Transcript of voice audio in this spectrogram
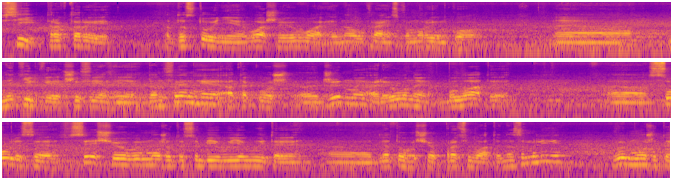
всі трактори достойні вашої уваги на українському ринку. Е, Не тільки шифенги, донфенги, а також е, джинми, аріони, булати, е, соліси, все, що ви можете собі уявити для того, щоб працювати на землі, ви можете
